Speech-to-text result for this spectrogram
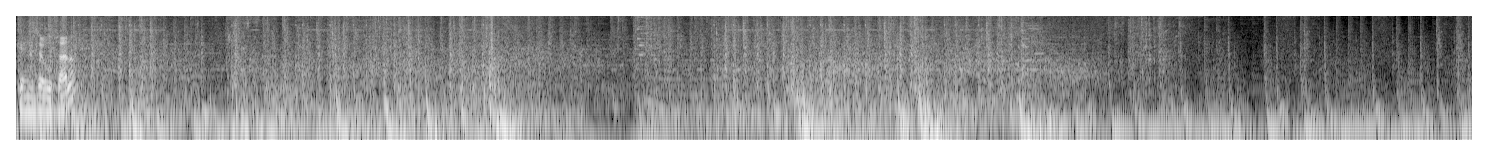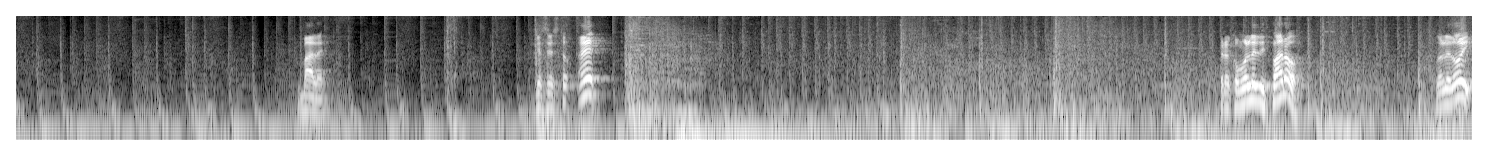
¿Qué es ese gusano? Vale ¿Qué es esto? ¡Eh! ¿Pero cómo le disparo? No le doy.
